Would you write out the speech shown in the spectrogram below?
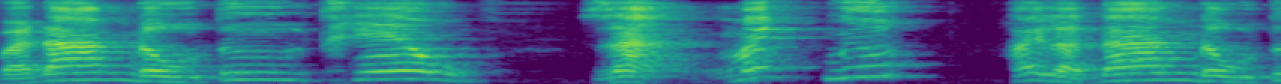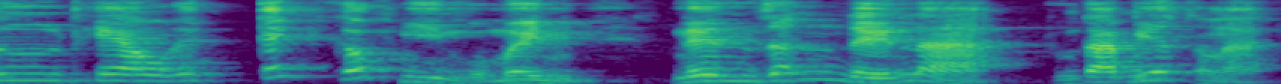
và đang đầu tư theo dạng mách nước hay là đang đầu tư theo cái cách góc nhìn của mình nên dẫn đến là chúng ta biết rằng là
